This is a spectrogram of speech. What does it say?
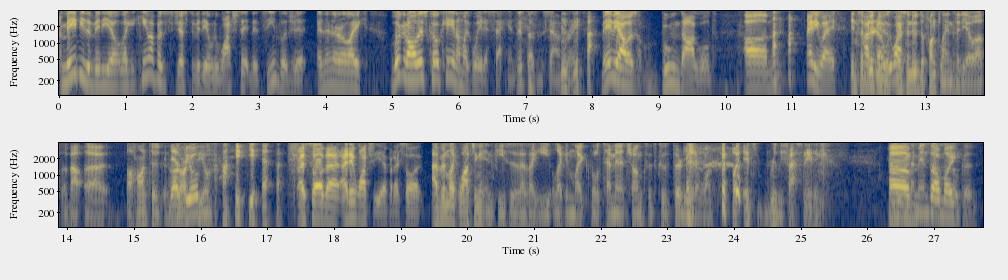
Maybe the video, like it came up as a suggested video when we watched it and it seemed legit. And then they're like, look at all this cocaine. I'm like, wait a second. This doesn't sound right. Maybe I was boondoggled. Um, anyway. In some good know. news, We there's a new Defunctland video up about uh, a haunted Garfield? Darkfield ride. yeah. I saw that. I didn't watch it yet, but I saw it. I've been like watching it in pieces as I eat, like in like little ten minute chunks. It's because thirty minute one, but it's really fascinating. Everything that Um, man so does I'm is so like- good.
